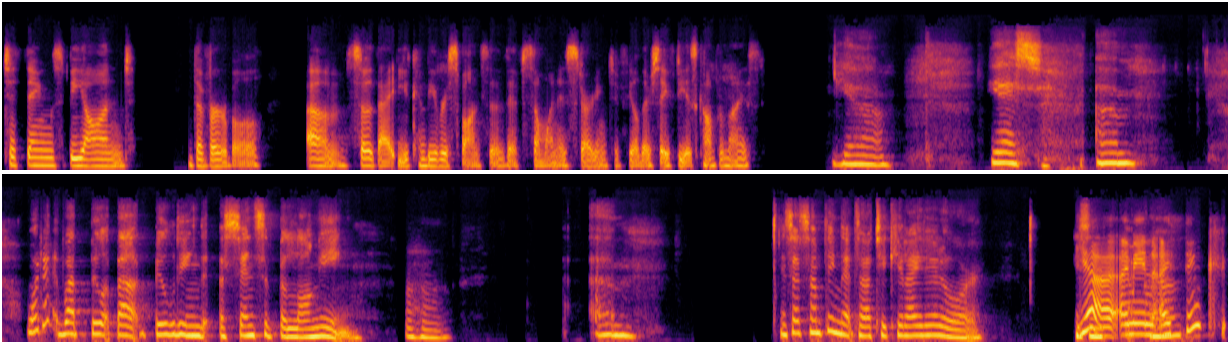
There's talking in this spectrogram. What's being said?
to things beyond the verbal um, so that you can be responsive if someone is starting to feel their safety is compromised Yeah. Yes. Um, what about about building a sense of belonging? Hmm Um, is that something that's articulated or? yeah i mean i think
